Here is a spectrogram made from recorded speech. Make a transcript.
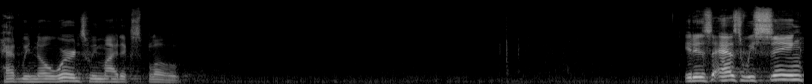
Had we no words, we might explode. It is as we sing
